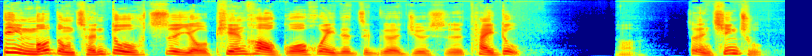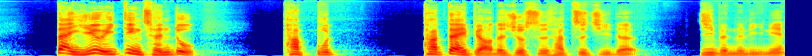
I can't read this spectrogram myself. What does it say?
定某种程度是有偏好国会的这个就是态度啊，这很清楚，但也有一定程度，他不。他代表的就是他自己的基本的理念，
